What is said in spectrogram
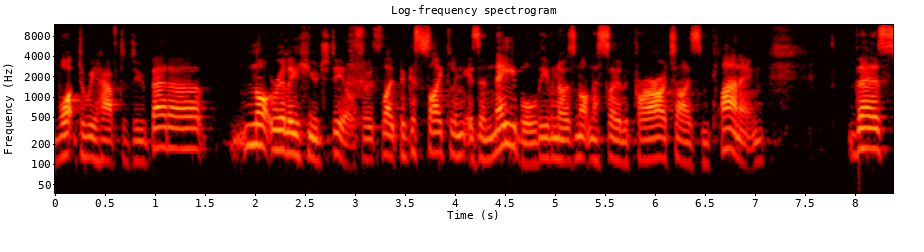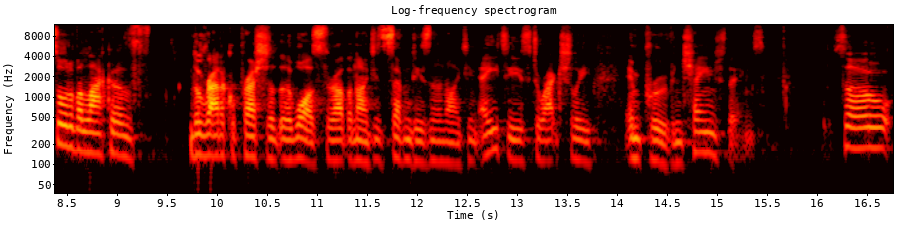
What do we have to do better? Not really a huge deal. So it's like, because cycling is enabled, even though it's not necessarily prioritized in planning, there's sort of a lack of the radical pressure that there was throughout the 1970s and the 1980s to actually improve and change things. So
